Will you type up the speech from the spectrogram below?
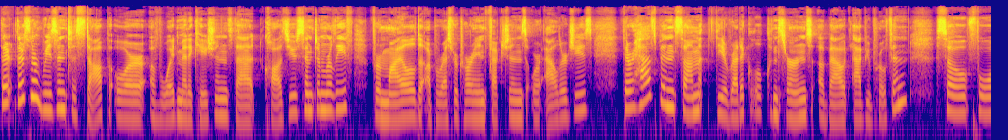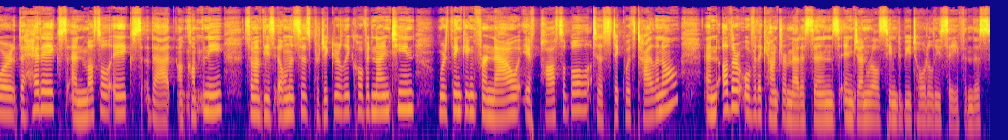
There, there's no reason to stop or avoid medications that cause you symptom relief for mild upper respiratory infections or allergies. There has been some theoretical concerns about ibuprofen. So, for the headaches and muscle aches that accompany some of these illnesses, particularly COVID 19, we're thinking for now, if possible, to stick with Tylenol. And other over the counter medicines in general seem to be totally safe in this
